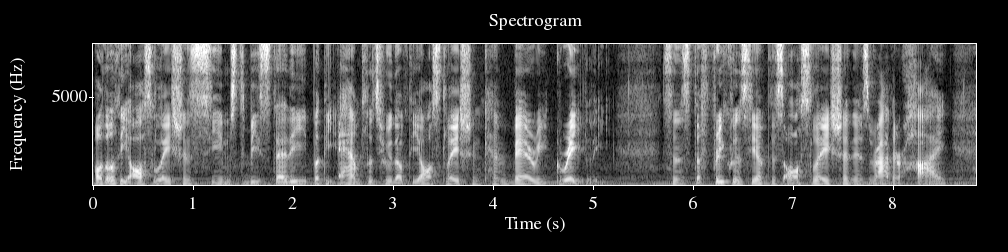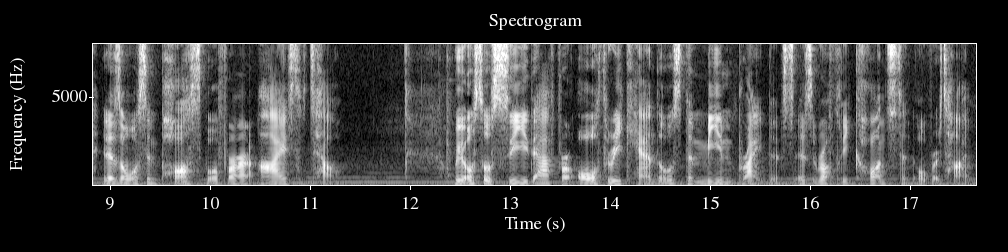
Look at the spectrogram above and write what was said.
Although the oscillation seems to be steady, but the amplitude of the oscillation can vary greatly. Since the frequency of this oscillation is rather high, it is almost impossible for our eyes to tell. We also see that for all three candles, the mean brightness is roughly constant over time.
